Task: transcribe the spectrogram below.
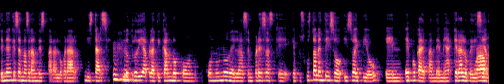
tenían que ser más grandes para lograr listarse. El otro día platicando con, con una de las empresas que, pues justamente hizo, hizo IPO en época de pandemia, que era lo que decían,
